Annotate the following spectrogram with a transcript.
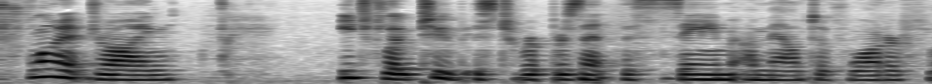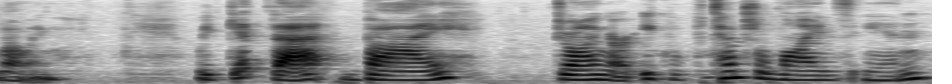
flow net drawing, each flow tube is to represent the same amount of water flowing. We get that by drawing our equal potential lines in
